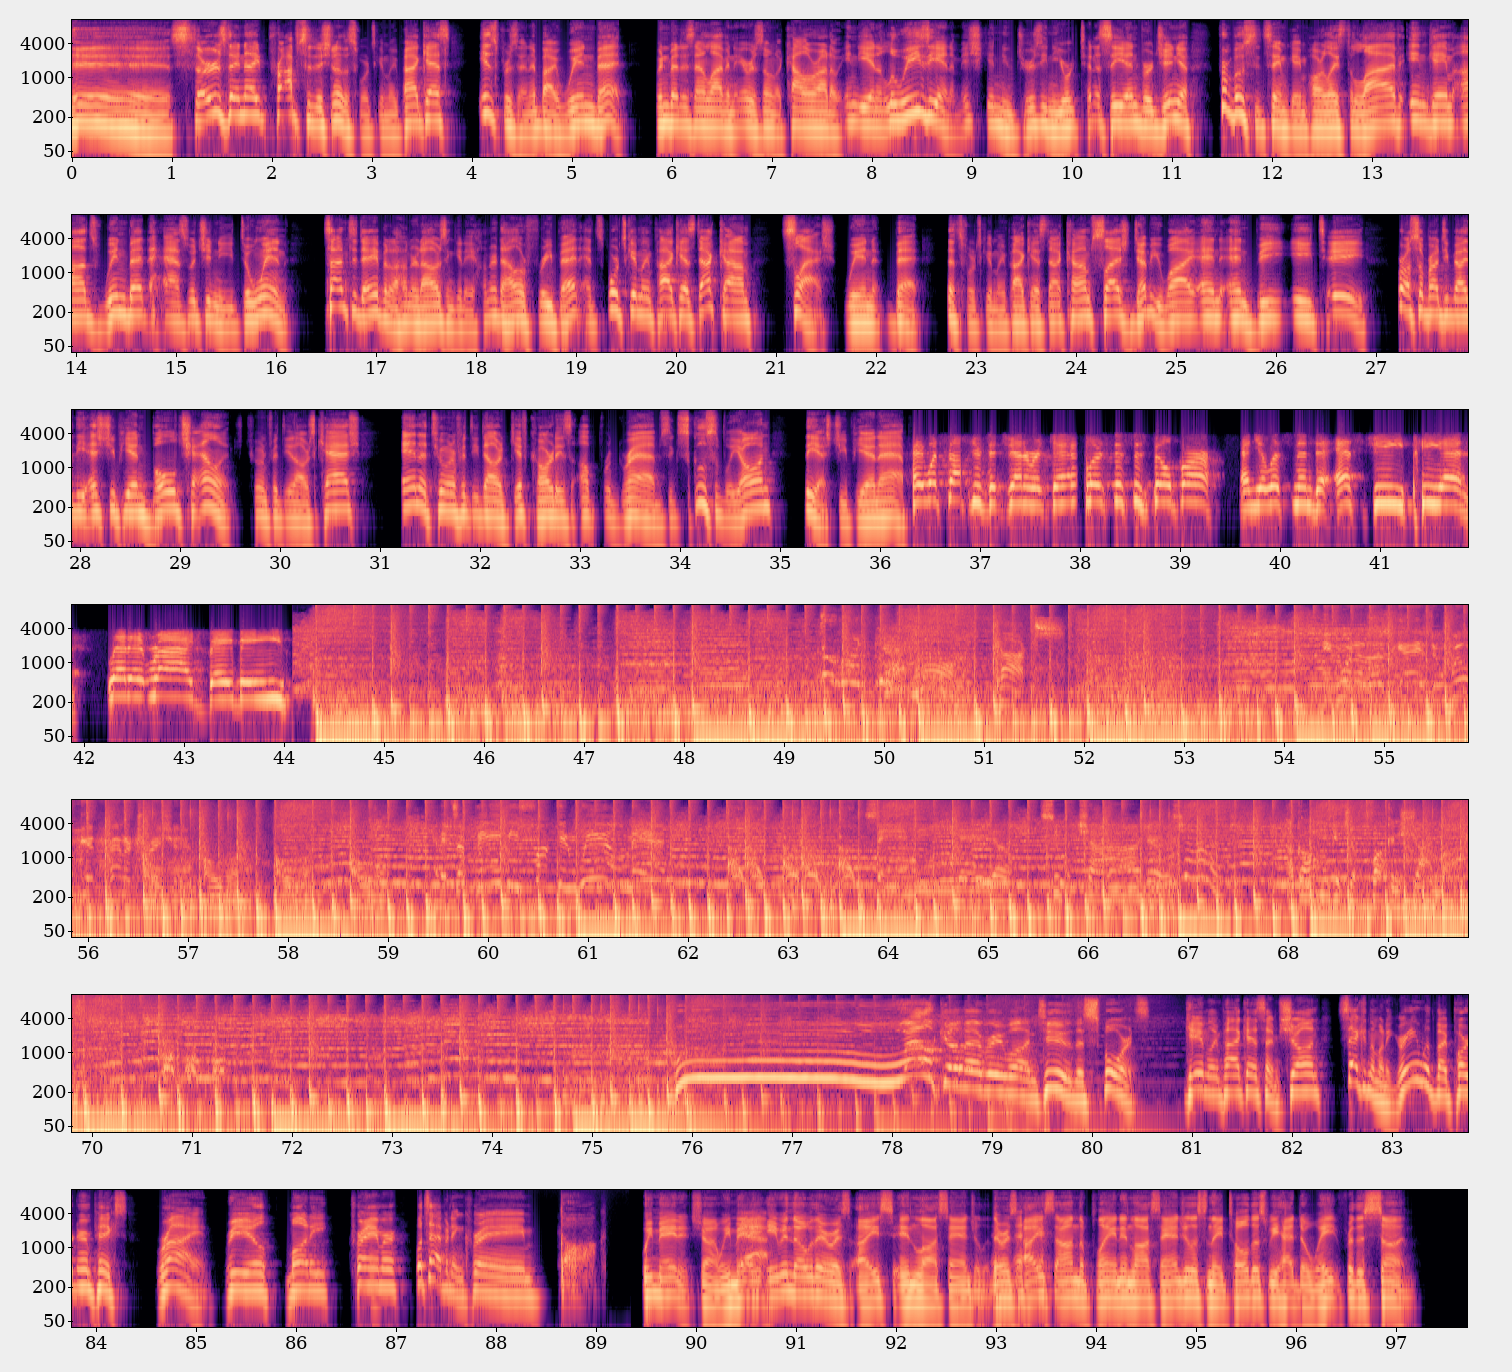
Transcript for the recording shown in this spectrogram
This Thursday night props edition of the Sports Gambling Podcast is presented by WynnBet. WynnBet is now live in Arizona, Colorado, Indiana, Louisiana, Michigan, New Jersey, New York, Tennessee, and Virginia. From boosted same game parlays to live in game odds, WynnBet has what you need to win. Sign today, bet $100 and get a $100 free bet at sportsgamblingpodcast.com slash wynnbet. That's sportsgamblingpodcast.com slash W-Y-N-N-B-E-T. We're also brought to you by the SGPN Bowl Challenge. $250 cash and a $250 gift card is up for grabs exclusively on the SGPN app. Hey, what's up, you degenerate gamblers? This is Bill Burr, and you're listening to SGPN. Let it ride, baby. Your fucking shine box. Ooh, welcome everyone to the Sports Gambling Podcast. I'm Sean, second the money green with my partner in picks, Ryan, real money Kramer. What's happening, Kramer? Dog. We made it, Sean. We made Yeah. it, even though there was ice in Los Angeles. There was ice on the plane in Los Angeles, and they told us we had to wait for the sun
